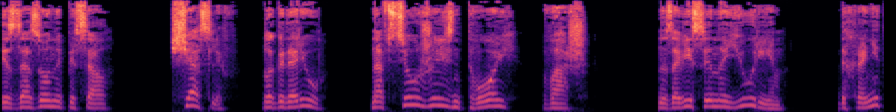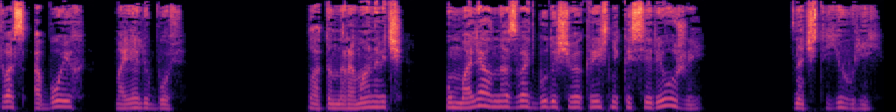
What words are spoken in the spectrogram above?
из-за зоны писал «Счастлив, благодарю, на всю жизнь твой, ваш. Назови сына Юрием, да хранит вас обоих моя любовь». Платон Романович умолял назвать будущего крестника Сережей, значит, Юрий.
